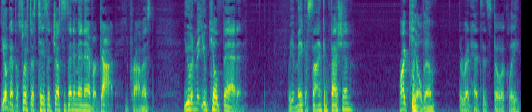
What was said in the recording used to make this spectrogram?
You'll get the swiftest taste of justice any man ever got, he promised. You admit you killed Fadden. Will you make a signed confession? I killed him, the redhead said stoically.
